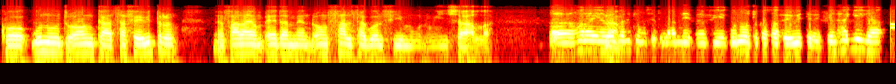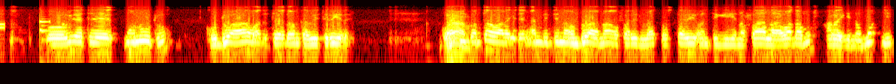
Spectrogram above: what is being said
ko ɓunutu on ka safe witre min faala e on ɓeydan men ɗon faltagol fi muɗum inchallah. Ah, haray en weltani ko musidɗo lamniɓen fi ɓunutu ka safe witre fil haqiqa ko wiyete ɓunutu ko du'a waɗeteɗon ka witirire. Ko waɗi kon taw hara eɗen anndidina on du'a na o farilla ko so tawi on tigi hino faala waɗa mo hara hino moƴƴi.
